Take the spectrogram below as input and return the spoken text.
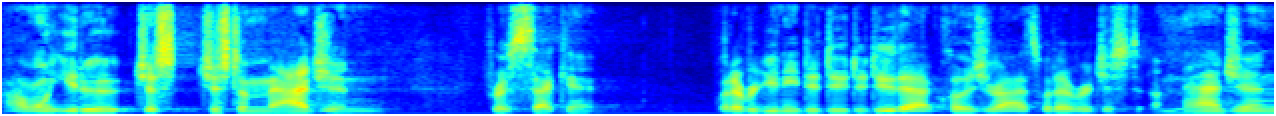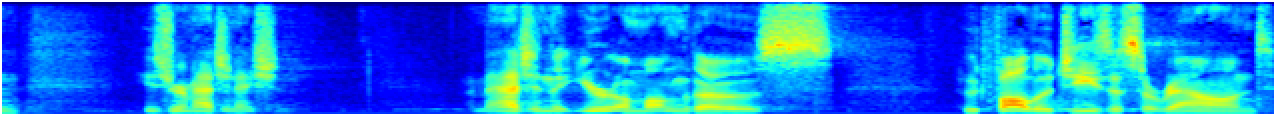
I want you to just, just imagine for a second, whatever you need to do to do that, close your eyes, whatever, just imagine, use your imagination. Imagine that you're among those who'd followed Jesus around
